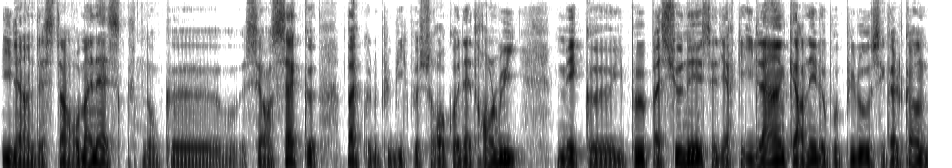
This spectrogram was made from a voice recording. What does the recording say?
il a un destin romanesque. Donc euh, c'est en ça que, pas que le public peut se reconnaître en lui, mais qu'il peut passionner, c'est-à-dire qu'il a incarné le populo. C'est quelqu'un,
